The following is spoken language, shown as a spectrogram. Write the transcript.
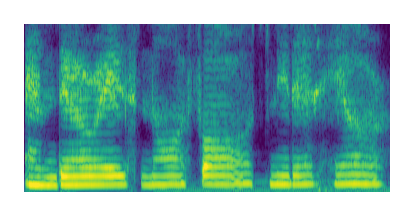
And there is no effort needed here.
